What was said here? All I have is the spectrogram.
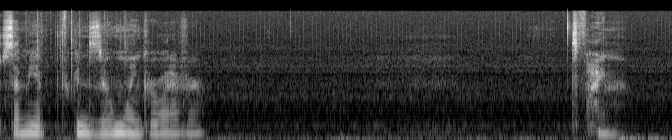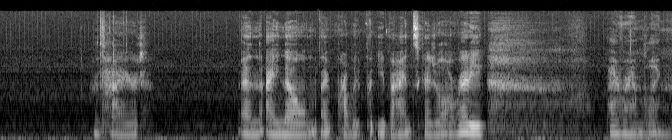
Send me a freaking Zoom link or whatever. It's fine. I'm tired. And I know I probably put you behind schedule already by rambling.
